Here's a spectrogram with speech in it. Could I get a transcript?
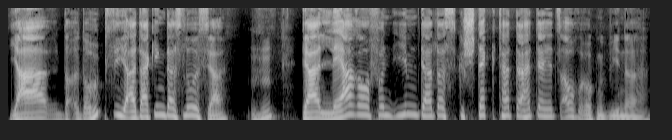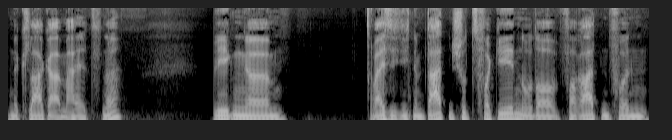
Ja, der, der Hupsi, ja, da ging das los, ja. Der Lehrer von ihm, der das gesteckt hat, der hat ja jetzt auch irgendwie eine, eine Klage am Hals, ne? Wegen, ähm, weiß ich nicht, einem Datenschutzvergehen oder Verraten von,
